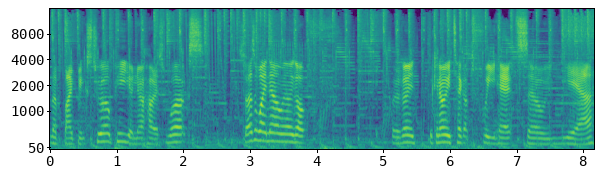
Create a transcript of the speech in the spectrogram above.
left my Blinx 2 LP, you know how this works. So as of right now, we only got going we can only take up three hits, so yeah.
